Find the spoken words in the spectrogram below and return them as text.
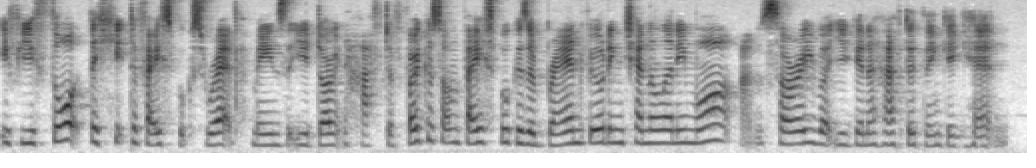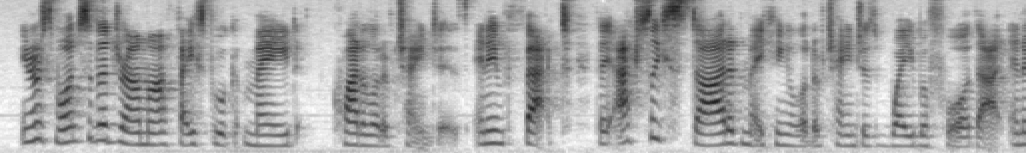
if you thought the hit to Facebook's rep means that you don't have to focus on Facebook as a brand building channel anymore, I'm sorry, but you're going to have to think again. In response to the drama, Facebook made quite a lot of changes. And in fact, they actually started making a lot of changes way before that. And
